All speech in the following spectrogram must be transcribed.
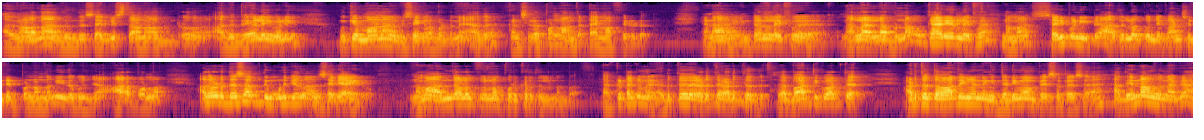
அதனால தான் அது வந்து சர்வீஸ் தானம் அப்படின்றதும் அது வேலை வழி முக்கியமான விஷயங்களை மட்டுமே அதை கன்சிடர் பண்ணலாம் அந்த டைம் ஆஃப் பீரியடு ஏன்னா இன்டர்னல் லைஃபு நல்லா இல்லை அப்படின்னா கேரியர் லைஃப்பை நம்ம சரி பண்ணிவிட்டு அதில் கொஞ்சம் கான்சென்ட்ரேட் பண்ணோம்னாங்க இதை கொஞ்சம் ஆற போடலாம். அதோட தசாப்தி முடிஞ்சதும் அது சரியாயிடும். நம்ம அந்த அளவுக்கு எல்லாம் நம்ம. டக்கு டக்குன்னு அடுத்தது அடுத்து அடுத்தது. அதாவது வார்த்தைக்கு வார்த்தை. அடுத்தடுத்த வார்த்தைகளை நீங்கள் தடிமாக பேச பேச அது என்ன ஆகுதுனாக்கா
